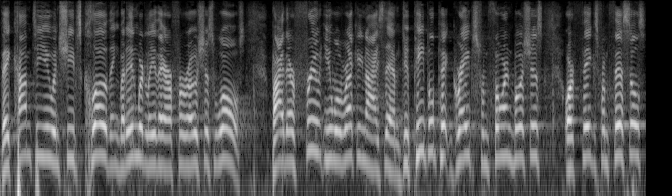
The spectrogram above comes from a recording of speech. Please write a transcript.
They come to you in sheep's clothing, but inwardly they are ferocious wolves. By their fruit you will recognize them. Do people pick grapes from thorn bushes or figs from thistles?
